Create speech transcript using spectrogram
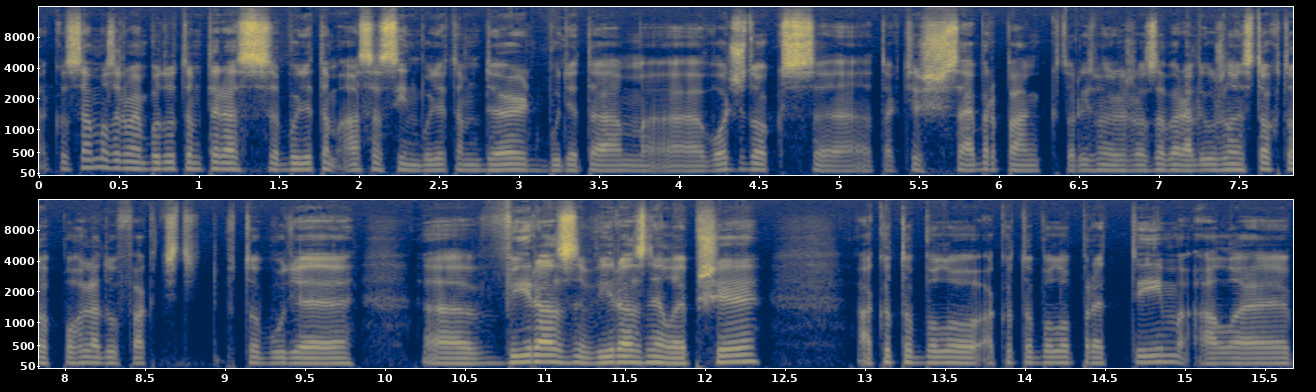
Ako samozrejme, budú tam teraz, bude tam Assassin, bude tam Dirt, bude tam uh, Watch Dogs, uh, taktiež Cyberpunk, ktorý sme už rozoberali. Už len z tohto pohľadu fakt to bude uh, výrazne, výrazne lepšie, ako to bolo, ako to bolo predtým, ale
